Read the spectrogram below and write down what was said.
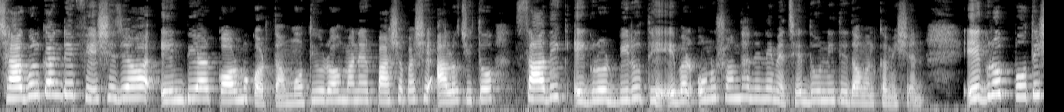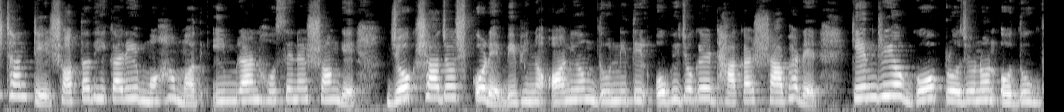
ছাগলকাণ্ডে ফেসে যাওয়া এনবিআর কর্মকর্তা মতিউর রহমানের পাশাপাশি আলোচিত সাদিক এগ্রোর বিরুদ্ধে এবার অনুসন্ধানে নেমেছে দুর্নীতি দমন কমিশন। এগ্রো প্রতিষ্ঠানটির স্বত্বাধিকারী মোহাম্মদ ইমরান হোসেনের সঙ্গে যোগসাজশ করে বিভিন্ন অনিয়ম দুর্নীতির অভিযোগে ঢাকার সাভারের কেন্দ্রীয় গো প্রজনন ও দুগ্ধ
